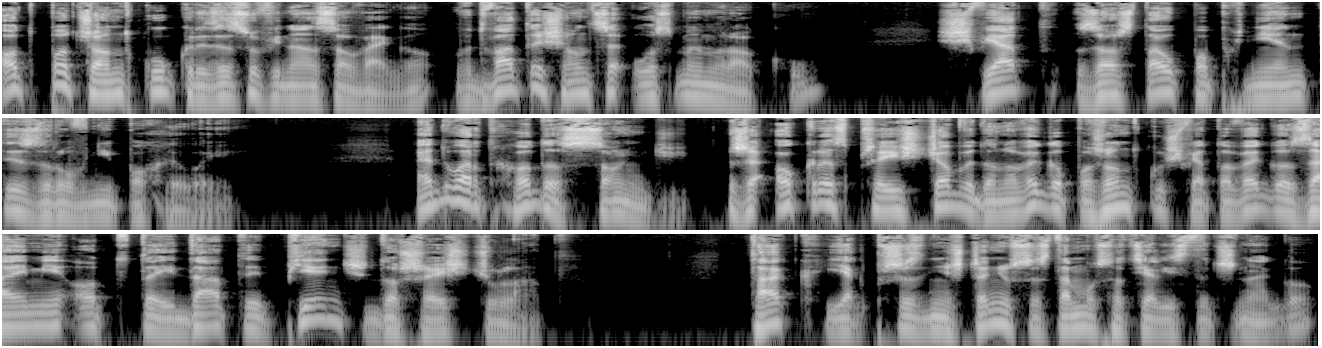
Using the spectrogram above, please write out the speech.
Od początku kryzysu finansowego w 2008 roku świat został popchnięty z równi pochyłej. Edward Hodos sądzi, że okres przejściowy do nowego porządku światowego zajmie od tej daty 5 do 6 lat. Tak jak przy zniszczeniu systemu socjalistycznego,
